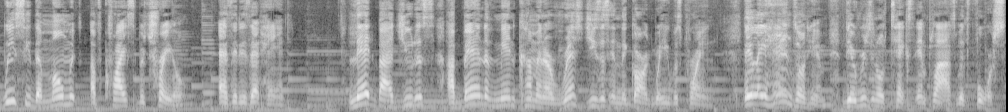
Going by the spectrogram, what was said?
we see the moment of Christ's betrayal as it is at hand. Led by Judas, a band of men come and arrest Jesus in the garden where he was praying. They lay hands on him, the original text implies with force,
